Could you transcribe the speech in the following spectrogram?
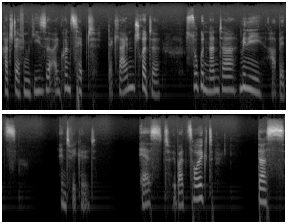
hat Steffen Giese ein Konzept der kleinen Schritte, sogenannter Mini-Habits, entwickelt. Er ist überzeugt, dass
